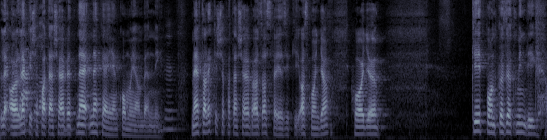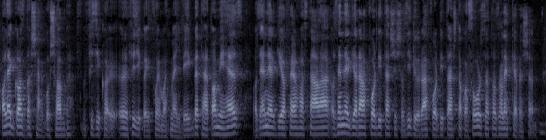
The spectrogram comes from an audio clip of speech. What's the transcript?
le, a legkisebb hatáselvet ne, ne kelljen komolyan venni. Uh-huh. Mert a legkisebb hatáselve az azt fejezi ki, azt mondja, hogy két pont között mindig a leggazdaságosabb fizikai, fizikai folyamat megy végbe, tehát amihez az energiafelhasználás, az energia ráfordítás és az idő ráfordításnak a szorzat az a legkevesebb. Uh-huh.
